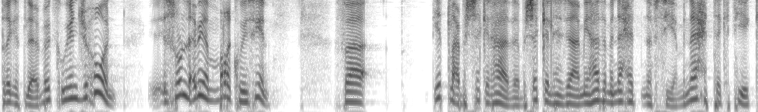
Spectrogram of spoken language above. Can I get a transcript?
طريقة لعبك وينجحون. يصيرون لاعبين مرة كويسين. فيطلع بالشكل هذا بشكل انهزامي هذا من ناحية نفسية. من ناحية تكتيك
